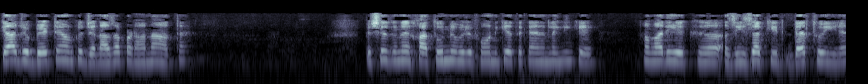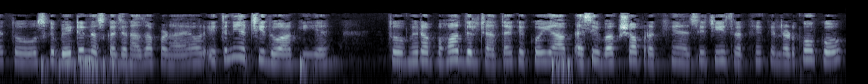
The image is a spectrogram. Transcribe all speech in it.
کیا جو بیٹے ہیں، ان کو جنازہ پڑھانا آتا ہے؟ پچھلے دن خاتون نے مجھے فون کیا تو کہنے لگی کہ ہماری ایک عزیزہ کی ڈیتھ ہوئی ہے، تو اس کے بیٹے نے اس کا جنازہ پڑھایا اور اتنی اچھی دعا کی ہے۔ تو میرا بہت دل چاہتا ہے کہ کوئی آپ ایسی ورک شاپ رکھیں، ایسی چیز رکھیں کہ لڑکوں کو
